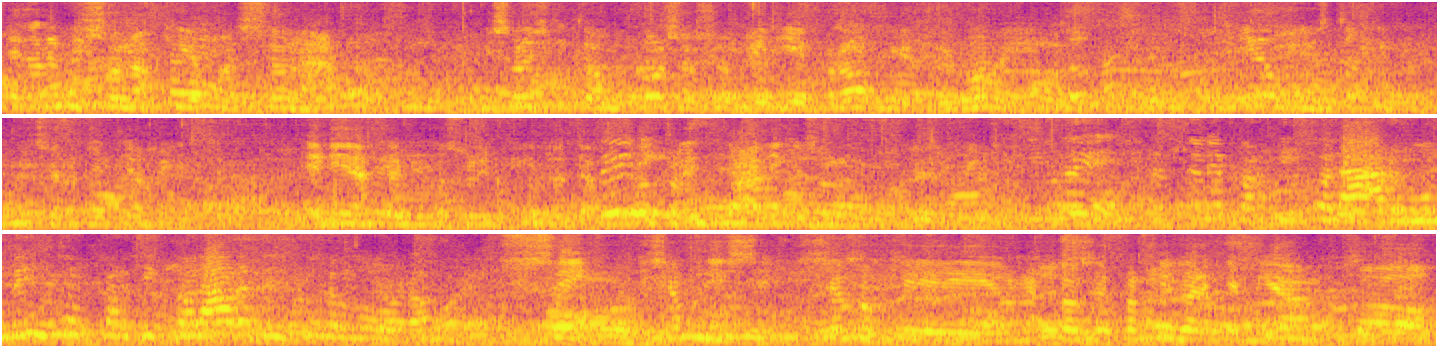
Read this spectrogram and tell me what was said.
E allora mi sono anch'io appassionato, mi sono iscritto a un corso sommelier proprio in quel momento e ho visto che c'era effettivamente. E anche mi passo il vino, da 30 anni che sono un po' del vino. Una situazione particolare, un momento particolare del tuo lavoro? Sì, diciamo di sì. Diciamo che una cosa particolare che mi ha un po'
